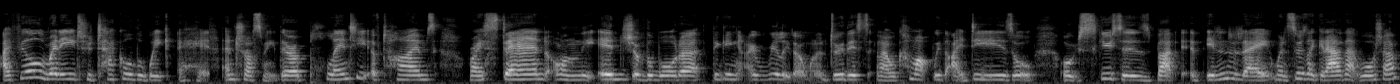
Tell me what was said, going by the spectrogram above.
I feel ready to tackle the week ahead. And trust me, there are plenty of times where I stand on the edge of the water thinking I really don't want to do this and I will come up with ideas or, or excuses, but at the end of the day, when as soon as I get out of that water,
